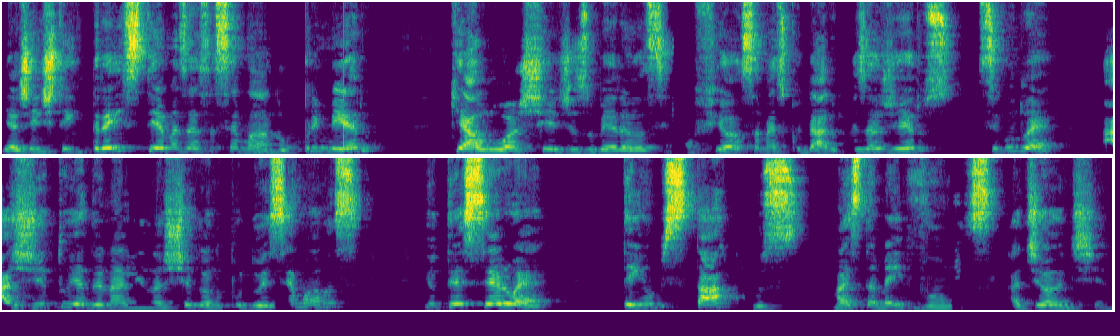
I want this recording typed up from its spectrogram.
E a gente tem três temas essa semana. O primeiro, que é a lua cheia de exuberância e confiança, mas cuidado com exageros. O segundo é agito e adrenalina chegando por duas semanas. E o terceiro é tem obstáculos mas também vamos adiante.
